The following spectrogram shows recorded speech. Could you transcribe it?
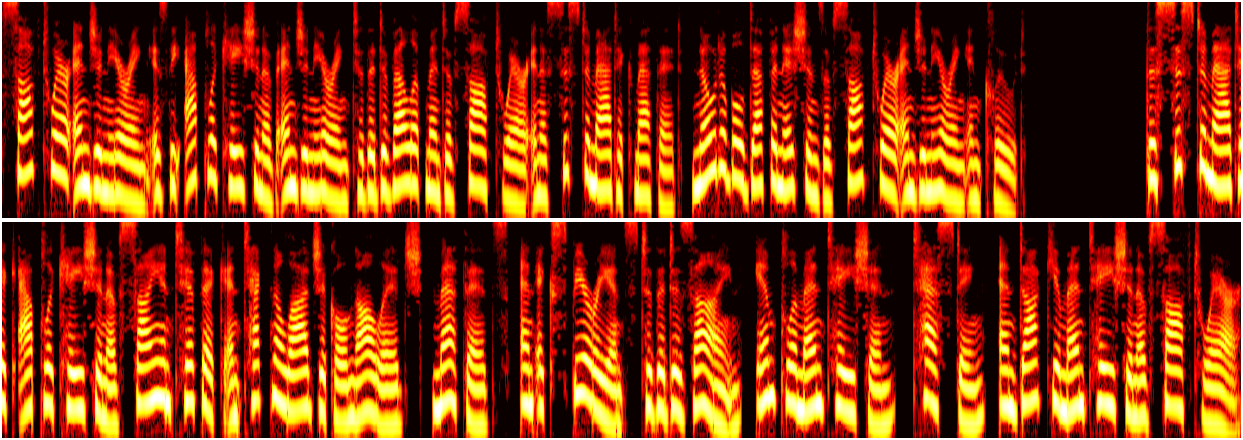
Software engineering is the application of engineering to the development of software in a systematic method. Notable definitions of software engineering include the systematic application of scientific and technological knowledge, methods, and experience to the design, implementation, testing, and documentation of software.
